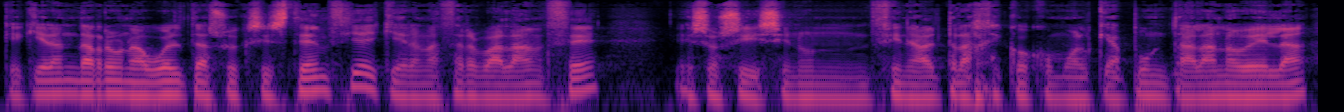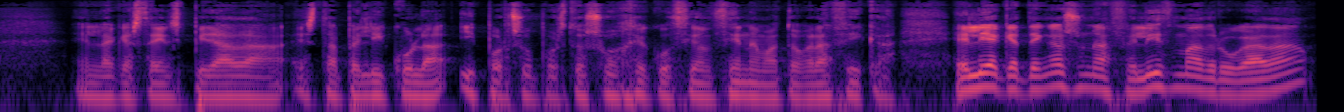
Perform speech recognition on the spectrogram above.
que quieran darle una vuelta a su existencia y quieran hacer balance, eso sí, sin un final trágico como el que apunta a la novela en la que está inspirada esta película y por supuesto su ejecución cinematográfica. Elia, que tengas una feliz madrugada.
